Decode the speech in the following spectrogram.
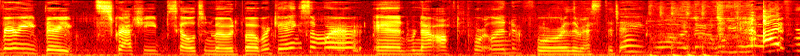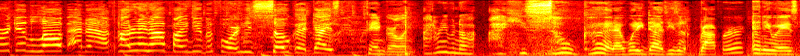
very, very scratchy skeleton mode, but we're getting somewhere and we're now off to Portland for the rest of the day. I freaking love NF. How did I not find you before? He's so good, guys. Fangirling. I don't even know. He's so good at what he does. He's a rapper. Anyways,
